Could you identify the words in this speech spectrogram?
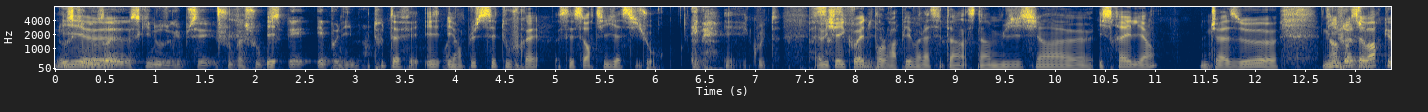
Nous, ce Et, qui, nous, euh, a- ce qui nous occupe, c'est Choupa Choups et, éponyme. Tout à fait. Et, et en plus, c'est tout frais. C'est sorti il y a 6 jours. Eh ben. Et écoute, Avishai Cohen, pour le rappeler, voilà, c'est un, un musicien euh, israélien. Jazzeux, euh, mais il faut savoir que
